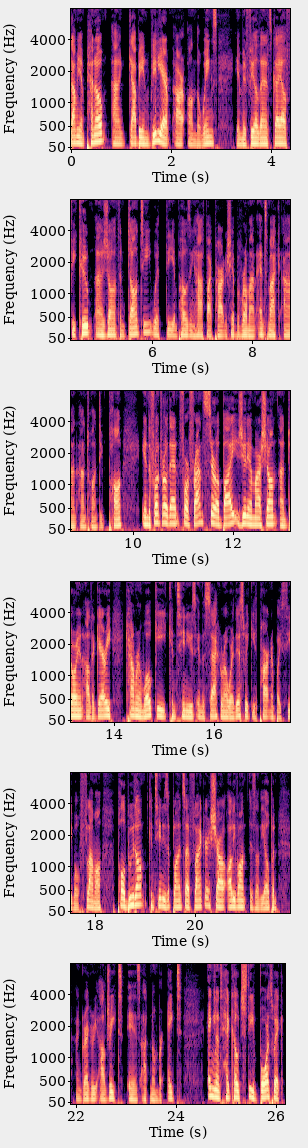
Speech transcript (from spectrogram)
Damien Penaud and Gabin Villière are on the wings. In midfield, then it's Gael Fickou and Jonathan Danty with the imposing halfback partnership of Romain Ntamack and Antoine Dupont. In the front row, then for France, Cyril Baille, Julien Marchand, and Dorian Aldegheri. Cameron Woki continues in the second row, where this week he's partnered by Thibaut Flament. Paul Boudehent continues at blindside flanker. Charles Ollivon is on the open, and Gregory Alldritt is at number eight. England head coach Steve Borthwick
